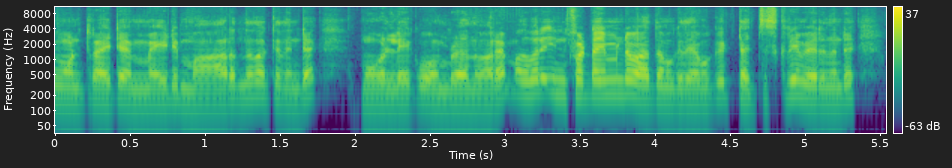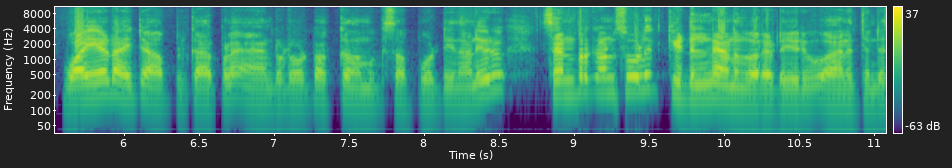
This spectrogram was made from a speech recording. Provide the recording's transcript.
മോണിറ്ററായിട്ട് എം ഐ ഡി മാറുന്നതൊക്കെ ഇതിന്റെ മുകളിലേക്ക് പോകുമ്പോഴെന്ന് പറയാം. അതുപോലെ ഇൻഫർടൈമിന്റെ ഭാഗത്ത് നമുക്ക് നമുക്ക് ടച്ച് സ്ക്രീൻ വരുന്നുണ്ട്. വയേർഡ് ആയിട്ട് ആപ്പിൾ കാർപ്പിൾ ആൻഡ്രോയിഡ് ഓട്ടോ ഒക്കെ നമുക്ക് സപ്പോർട്ട് ചെയ്യുന്നതാണ്. ഒരു സെൻട്രൽ കൺസോൾ കിടലിനാണെന്ന് പറയട്ടെ ഈ ഒരു വാഹനത്തിന്റെ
